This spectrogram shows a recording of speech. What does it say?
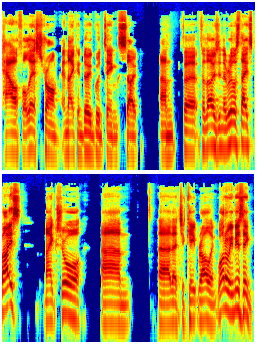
powerful, they're strong, and they can do good things. So um, for for those in the real estate space, make sure um, uh, that you keep rolling. What are we missing?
